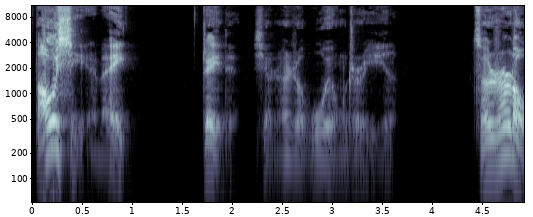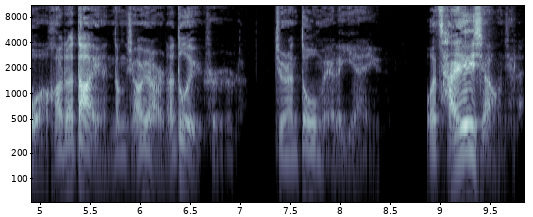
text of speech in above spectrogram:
倒血霉，这点显然是毋庸置疑的。此时的我和他大眼瞪小眼的对视着，居然都没了言语。我才想起来。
